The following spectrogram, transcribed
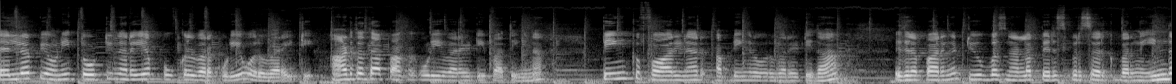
டெல்லோ பியோனி தொட்டி நிறைய பூக்கள் வரக்கூடிய ஒரு வெரைட்டி அடுத்ததாக பார்க்கக்கூடிய வெரைட்டி பார்த்தீங்கன்னா பிங்க் ஃபாரினர் அப்படிங்கிற ஒரு வெரைட்டி தான். இதில் பாருங்கள் டியூபர்ஸ் நல்லா பெருசு பெருசாக இருக்குது பாருங்கள் இந்த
